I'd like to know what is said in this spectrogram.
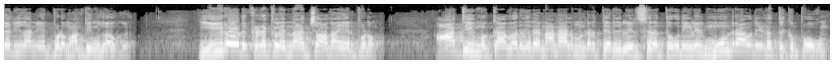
கதி தான் ஏற்படும் அதிமுகவுக்கு. ஈரோடு கிழக்கில் என்ன ஆச்சோ அதான் ஏற்படும். அதிமுக வருகிற நாடாளுமன்ற தேர்தலில் சில தொகுதிகளில் மூன்றாவது இடத்துக்கு போகும்.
